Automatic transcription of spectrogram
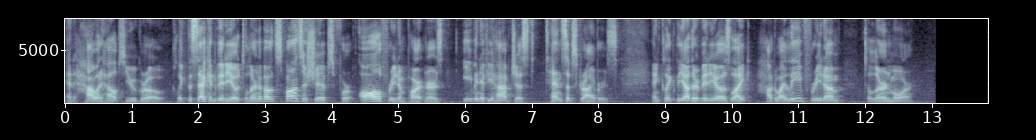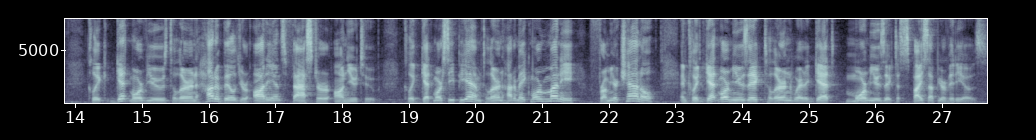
and how it helps you grow. Click the second video to learn about sponsorships for all Freedom partners, even if you have just 10 subscribers. And click the other videos like How Do I Leave Freedom to learn more. Click Get More Views to learn how to build your audience faster on YouTube. Click Get More CPM to learn how to make more money from your channel. And click Get More Music to learn where to get more music to spice up your videos.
